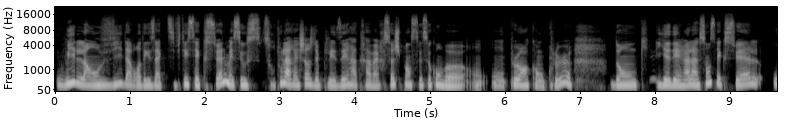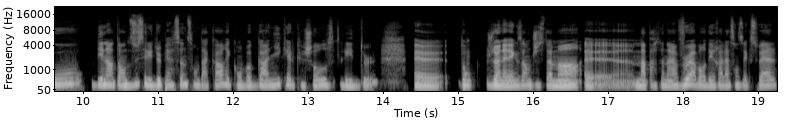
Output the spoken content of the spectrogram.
oui, l'envie d'avoir des activités sexuelles, mais c'est surtout la recherche de plaisir à travers ça. Je pense que c'est ça qu'on on, peut en conclure. Donc, il y a des relations sexuelles où, bien entendu, c'est les deux personnes sont d'accord et qu'on va gagner quelque chose les deux. Euh, donc, je donne un exemple justement. Euh, ma partenaire veut avoir des relations sexuelles.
